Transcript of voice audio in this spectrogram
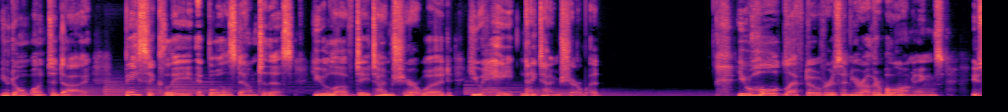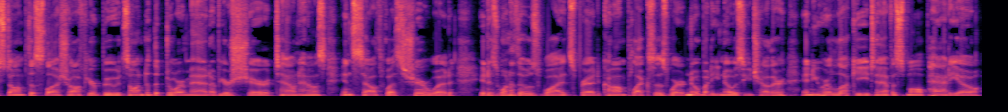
you don't want to die. Basically, it boils down to this you love daytime Sherwood, you hate nighttime Sherwood. You hold leftovers and your other belongings. You stomp the slush off your boots onto the doormat of your shared townhouse in southwest Sherwood. It is one of those widespread complexes where nobody knows each other, and you are lucky to have a small patio.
